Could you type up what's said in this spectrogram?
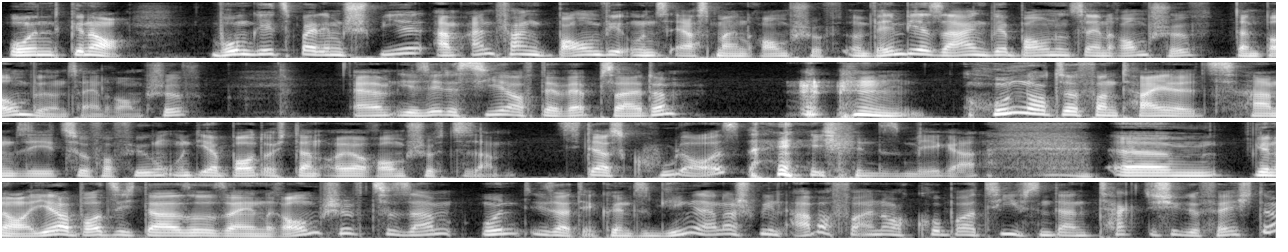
Und genau, worum geht es bei dem Spiel? Am Anfang bauen wir uns erstmal ein Raumschiff. Und wenn wir sagen, wir bauen uns ein Raumschiff, dann bauen wir uns ein Raumschiff. Ähm, ihr seht es hier auf der Webseite. Hunderte von Teils haben sie zur Verfügung und ihr baut euch dann euer Raumschiff zusammen. Sieht das cool aus? ich finde es mega. Ähm, genau, jeder baut sich da so sein Raumschiff zusammen und wie gesagt, ihr könnt es gegeneinander spielen, aber vor allem auch kooperativ. Sind dann taktische Gefechte.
